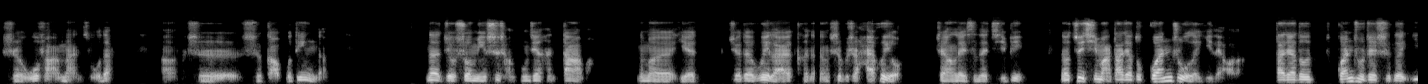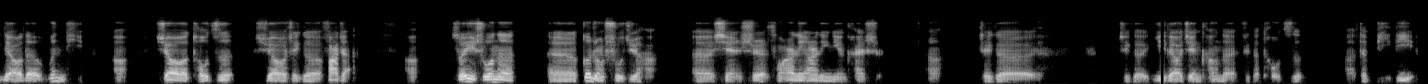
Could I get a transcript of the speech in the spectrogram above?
是无法满足的啊，是是搞不定的，那就说明市场空间很大嘛。那么也觉得未来可能是不是还会有这样类似的疾病？那最起码大家都关注了医疗了，大家都关注这是个医疗的问题啊，需要投资，需要这个发展啊。所以说呢，呃，各种数据哈，呃，显示从二零二零年开始啊，这个这个医疗健康的这个投资啊的比例，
